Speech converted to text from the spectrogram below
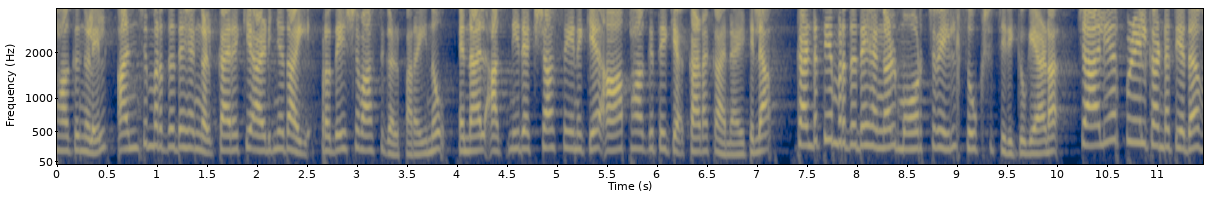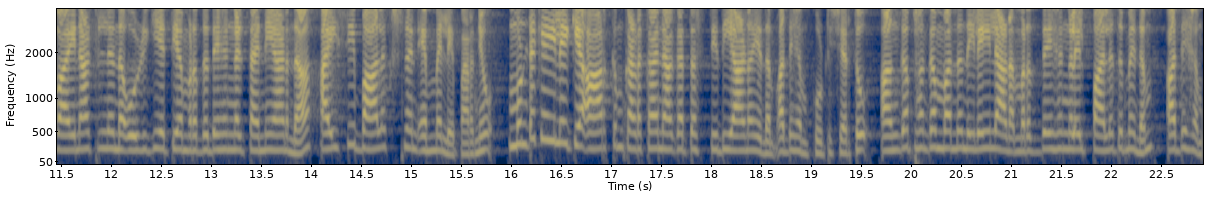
ഭാഗങ്ങളിൽ അഞ്ച് മൃതദേഹങ്ങൾ കരയ്ക്ക് അടിഞ്ഞതായി പ്രദേശവാസികൾ പറയുന്നു. എന്നാൽ അഗ്നിരക്ഷാസേനയ്ക്ക് ആ ഭാഗത്തേക്ക് കടക്കാനായിട്ടില്ല. കണ്ടെത്തിയ മൃതദേഹങ്ങൾ മോർച്ചറിയിൽ സൂക്ഷിച്ചിരിക്കുകയാണ്. ചാലിയാർ പുഴയിൽ കണ്ടെത്തിയത് വയനാട്ടിൽ നിന്ന് ഒഴുകിയെത്തിയ മൃതദേഹങ്ങൾ തന്നെയാണെന്ന് I C Balakrishnan M L A പറഞ്ഞു. മുണ്ടക്കൈയിലേക്ക് ആർക്കും കടക്കാനാകാത്ത സ്ഥിതിയാണ് എന്നും അദ്ദേഹം കൂട്ടിച്ചേർത്തു. അംഗഭംഗം വന്ന നിലയിലാണ് മൃതദേഹങ്ങളിൽ പലതുമെന്നും അദ്ദേഹം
